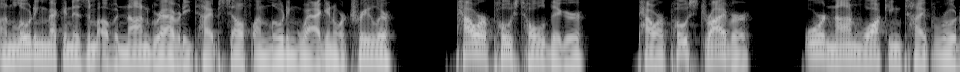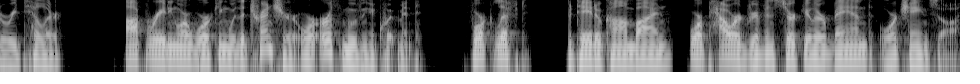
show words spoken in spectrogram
unloading mechanism of a non gravity type self unloading wagon or trailer, power post hole digger, power post driver, or non walking type rotary tiller, operating or working with a trencher or earth moving equipment, forklift, potato combine, or power driven circular band or chainsaw,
